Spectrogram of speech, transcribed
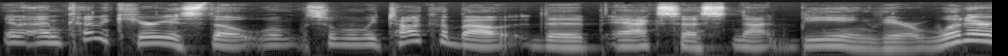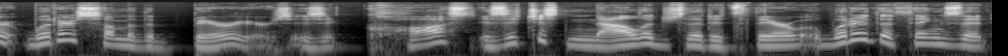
And I'm kind of curious though. So when we talk about the access not being there, what are what are some of the barriers? Is it cost? Is it just knowledge that it's there? What are the things that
